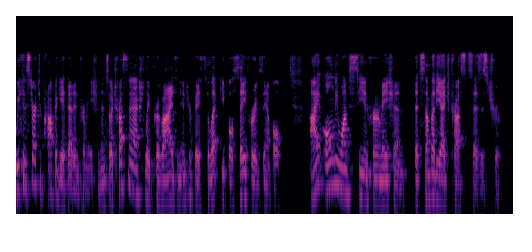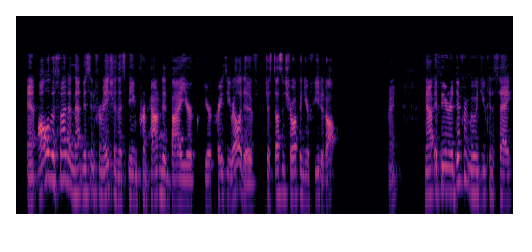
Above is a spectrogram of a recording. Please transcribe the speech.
we can start to propagate that information. And so TrustNet actually provides an interface to let people say, for example, I only want to see information that somebody I trust says is true. And all of a sudden, that misinformation that's being propounded by your, your crazy relative just doesn't show up in your feed at all, right? Now, if you're in a different mood, you can say,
